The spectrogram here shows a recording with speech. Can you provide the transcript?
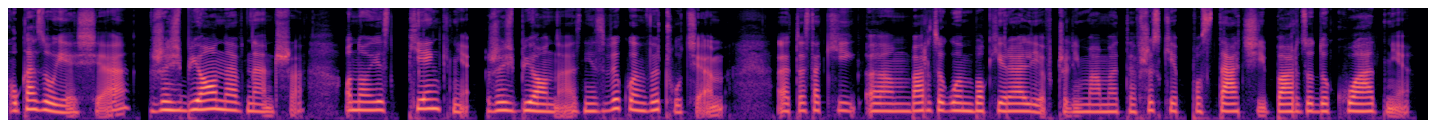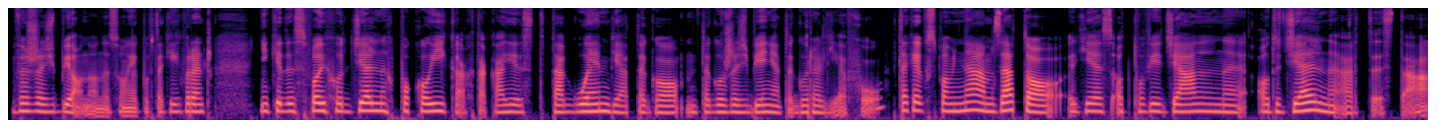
ukazuje się rzeźbione wnętrze. Ono jest pięknie rzeźbione, z niezwykłym wyczuciem. E, to jest taki um, bardzo głęboki relief, czyli mamy te wszystkie postaci bardzo dokładnie wyrzeźbione. One są jakby w takich wręcz niekiedy swoich oddzielnych pokoikach. Taka jest ta głębia tego, tego rzeźbienia, tego reliefu. Tak jak wspominałam, za to jest odpowiedzialny oddzielny artysta,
